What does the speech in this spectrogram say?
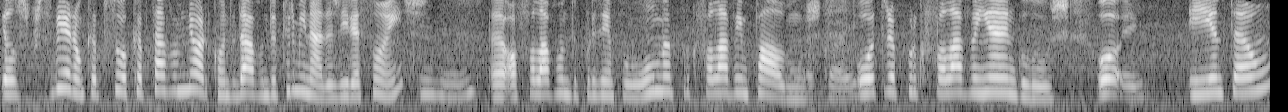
eles perceberam que a pessoa captava melhor quando davam determinadas direções Uhum. ah, ou falavam de, por exemplo, uma porque falava em palmos, Ok. outra porque falava em ângulos, ou- e então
